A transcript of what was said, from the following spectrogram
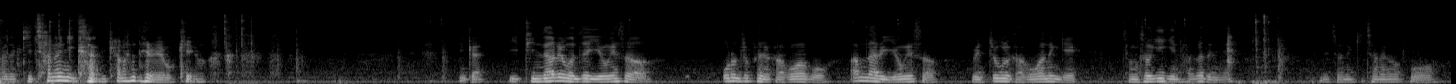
아, 나 귀찮으니까 편한 대로 해볼게요. 그러니까 이 뒷날을 먼저 이용해서 오른쪽 편을 가공하고 앞날을 이용해서 왼쪽을 가공하는 게 정석이긴 하거든요. 근데 저는 귀찮아갖고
